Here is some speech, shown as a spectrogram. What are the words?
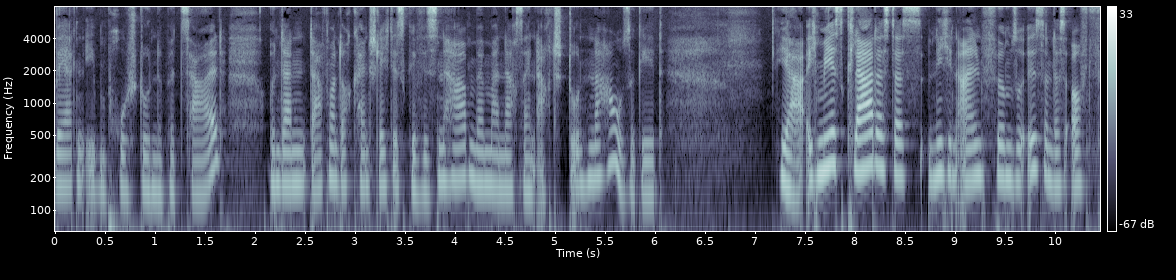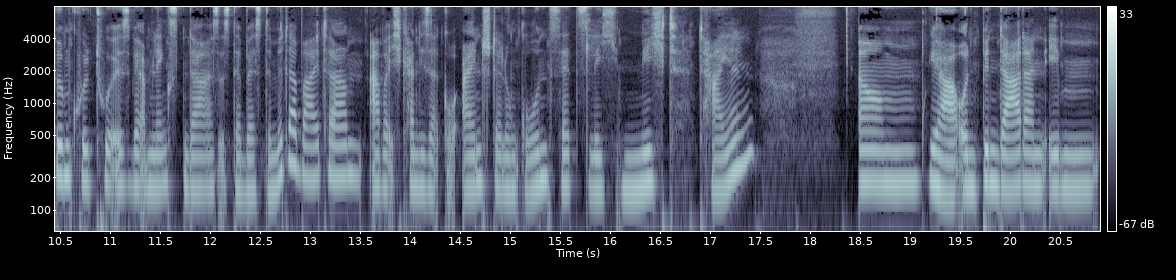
werden eben pro Stunde bezahlt. Und dann darf man doch kein schlechtes Gewissen haben, wenn man nach seinen acht Stunden nach Hause geht. Ja, ich, mir ist klar, dass das nicht in allen Firmen so ist und dass oft Firmenkultur ist, wer am längsten da ist, ist der beste Mitarbeiter. Aber ich kann diese Einstellung grundsätzlich nicht teilen. Ähm, ja, und bin da dann eben,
